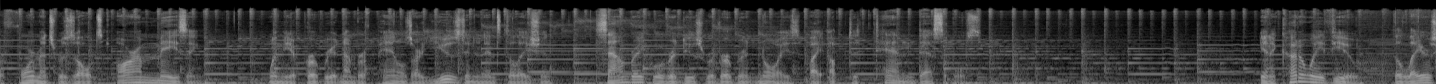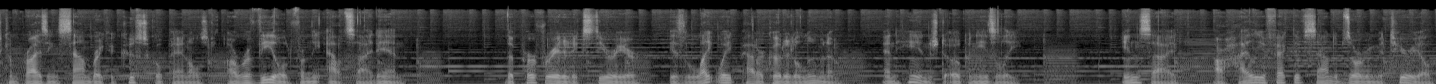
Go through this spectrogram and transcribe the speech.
Performance results are amazing. When the appropriate number of panels are used in an installation, SounBreak will reduce reverberant noise by up to 10 decibels. In a cutaway view, the layers comprising SounBreak acoustical panels are revealed from the outside in. The perforated exterior is lightweight powder-coated aluminum and hinged to open easily. Inside, our highly effective sound-absorbing material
